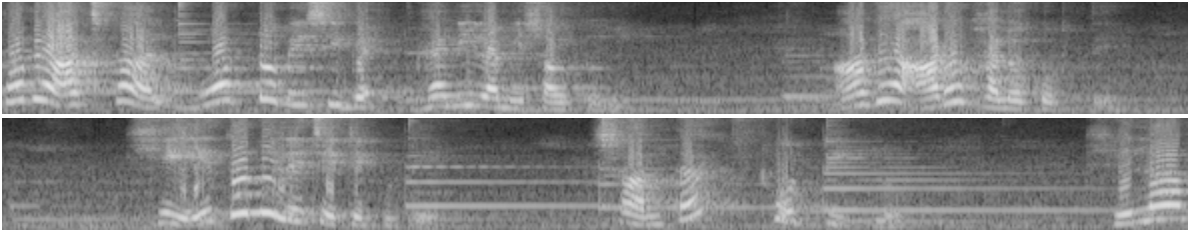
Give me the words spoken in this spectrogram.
তবে আজকাল বড্ড বেশি ভ্যা- ভ্যানিলা মেশাও তুমি। আগে আরও ভালো করতে। খেয়ে তো নিলে চেটে কুটে শান্তা ঠোঁট টিকল খেলাম।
